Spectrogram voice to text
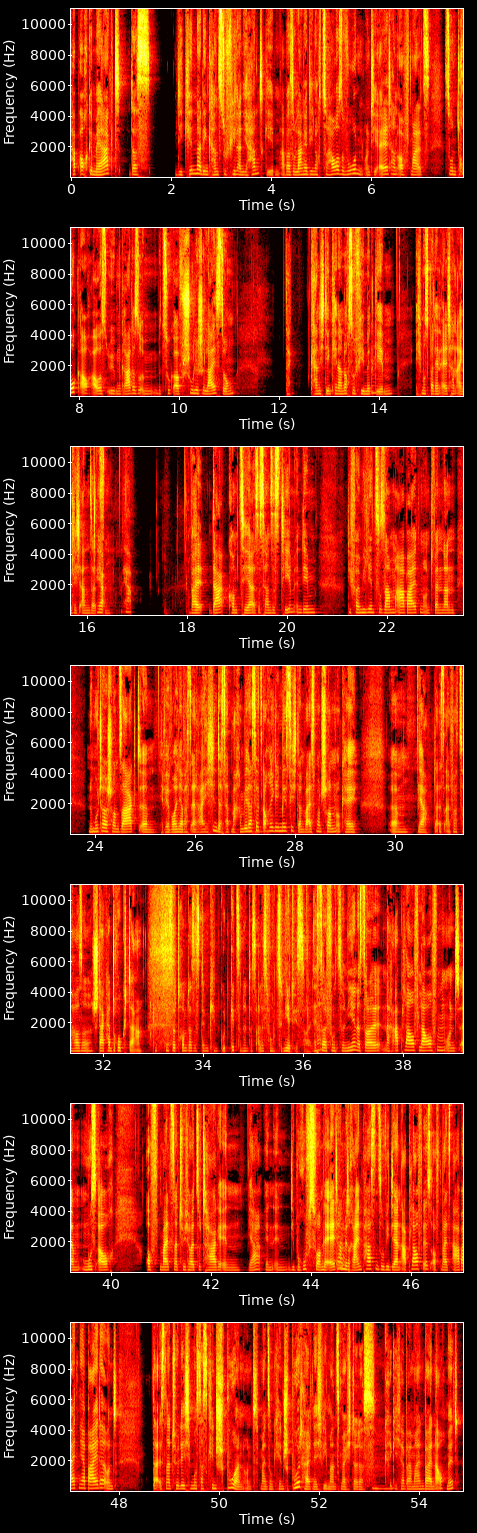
habe auch gemerkt, dass die Kinder, denen kannst du viel an die Hand geben, aber solange die noch zu Hause wohnen und die Eltern oftmals so einen Druck auch ausüben, gerade so im Bezug auf schulische Leistung, da kann ich den Kindern noch so viel mitgeben. Mhm. Ich muss bei den Eltern eigentlich ansetzen. Ja, ja. Weil da kommt's her. Es ist ja ein System, in dem die Familien zusammenarbeiten und wenn dann eine Mutter schon sagt, ähm, ja, wir wollen ja was erreichen, deshalb machen wir das jetzt auch regelmäßig, dann weiß man schon, okay, ähm, ja, da ist einfach zu Hause starker Druck da. Geht es nicht so darum, dass es dem Kind gut geht, sondern dass alles funktioniert, wie es soll. Ne? Es soll funktionieren, es soll nach Ablauf laufen und ähm, muss auch oftmals natürlich heutzutage in, ja, in, in die Berufsform der Eltern ja. mit reinpassen, so wie deren Ablauf ist. Oftmals arbeiten ja beide und da ist natürlich, muss das Kind spuren. Und mein, so ein Kind spurt halt nicht, wie man es möchte. Das mhm. kriege ich ja bei meinen beiden auch mit.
